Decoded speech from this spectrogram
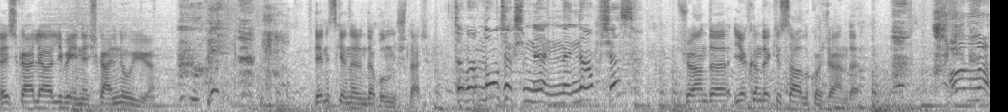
Eşkali Ali Bey'in eşkaline uyuyor. Deniz kenarında bulmuşlar. Tamam ne olacak şimdi? Ne, ne yapacağız? Şu anda yakındaki sağlık ocağında. Allah!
